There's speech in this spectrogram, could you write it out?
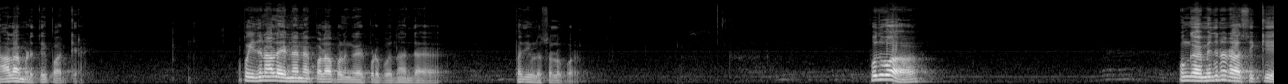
நாலாம் இடத்தை பார்க்கிறார். அப்போ இதனால் என்னென்ன பலாபலங்கள் ஏற்பட போகுது தான் இந்த பதிவில் சொல்ல போகிறேன் பொதுவாக உங்கள் மிதுன ராசிக்கு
